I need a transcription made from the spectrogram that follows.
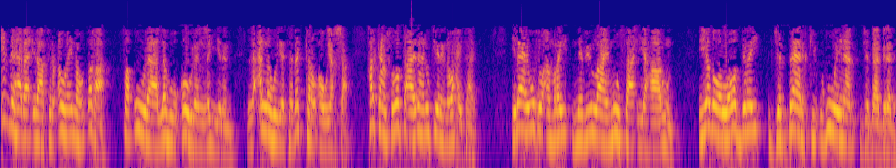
idhaba ilaa fircawna inahu dagaa faqulaa lahu qawla layinan lacalahu yatadakaru aw yaksha halkaan sababta aayadahan u keenayna waxay tahay ilaahay wuxuu amray nebiyullaahi muusa iyo haaruun iyadoo loo diray jabbaarkii ugu weynaa jabbaabirada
